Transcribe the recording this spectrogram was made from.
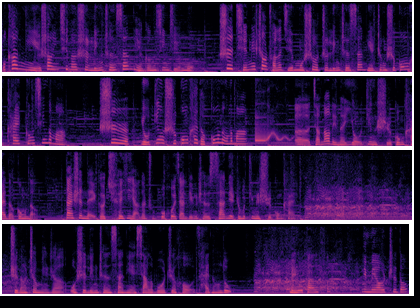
我看你上一期呢是凌晨三点更新节目，是前面上传的节目设置凌晨三点正式公开更新的吗？是有定时公开的功能的吗？呃，讲道理呢，有定时公开的功能。”但是哪个缺心眼的主播会在凌晨三点钟定时公开？只能证明着我是凌晨三点下了播之后才能录，没有办法。你们要知道，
